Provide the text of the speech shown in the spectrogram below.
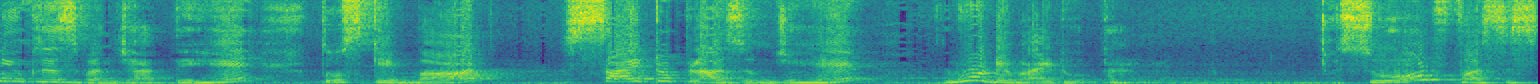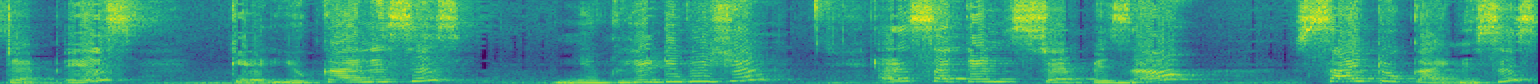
न्यूक्लियस बन जाते हैं तो उसके बाद साइटोप्लाज्म जो है, वो डिवाइड होता है। So first step is karyokinesis nuclear division and second step is a cytokinesis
